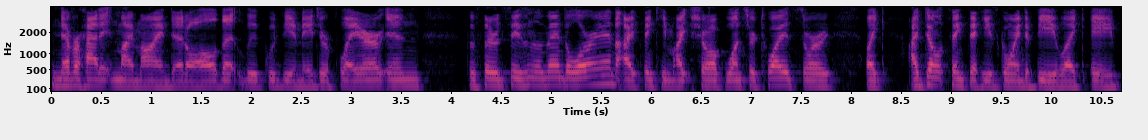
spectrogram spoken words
never had it in my mind at all that Luke would be a major player in the third season of The Mandalorian. I think he might show up once or twice, or like I don't think that he's going to be like a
